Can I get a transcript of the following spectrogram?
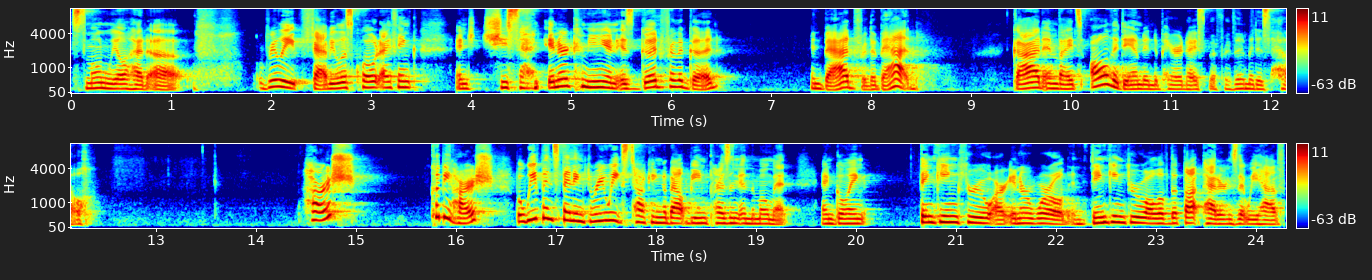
Simone Weil had a really fabulous quote, I think, and she said, Inner communion is good for the good and bad for the bad. God invites all the damned into paradise, but for them it is hell. Harsh, could be harsh, but we've been spending three weeks talking about being present in the moment and going, thinking through our inner world and thinking through all of the thought patterns that we have.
